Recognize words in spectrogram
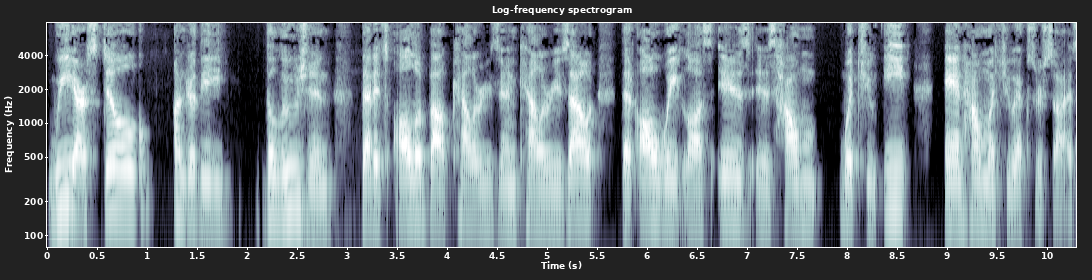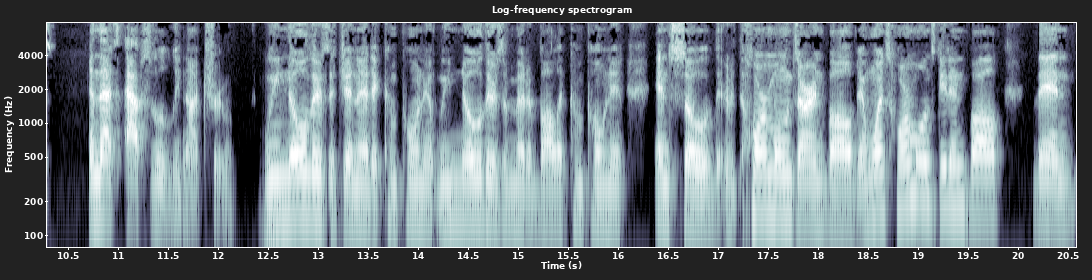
we are still under the delusion that it's all about calories in, calories out, that all weight loss is, is how what you eat and how much you exercise. And that's absolutely not true. We mm. know there's a genetic component. We know there's a metabolic component. And so the hormones are involved. And once hormones get involved, then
